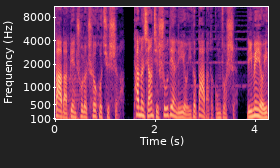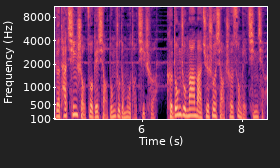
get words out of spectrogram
爸爸便出了车祸去世了。他们想起书店里有一个爸爸的工作室，里面有一个他亲手做给小东柱的木头汽车，可东柱妈妈却说小车送给亲戚了，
